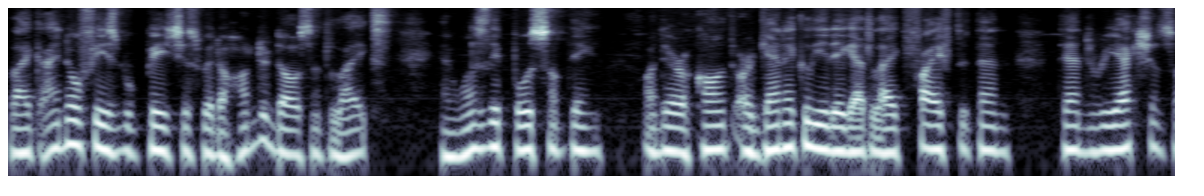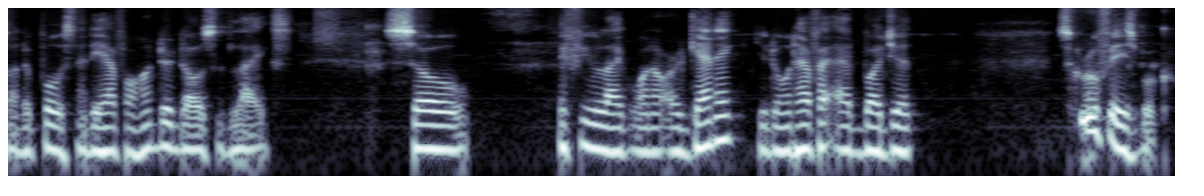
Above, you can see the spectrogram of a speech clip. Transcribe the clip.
Like I know Facebook pages with a hundred thousand likes, and once they post something on their account organically, they get like five to 10, 10 reactions on the post, and they have a hundred thousand likes. So, if you like want to organic, you don't have an ad budget. Screw Facebook.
